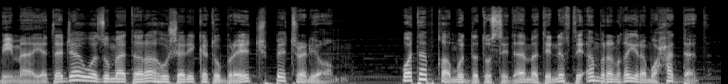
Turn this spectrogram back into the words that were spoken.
بما يتجاوز ما تراه شركة بريتش بتروليوم وتبقى مدة استدامة النفط امرا غير محدد.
